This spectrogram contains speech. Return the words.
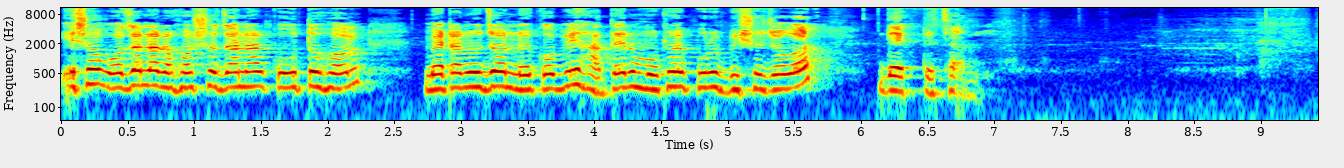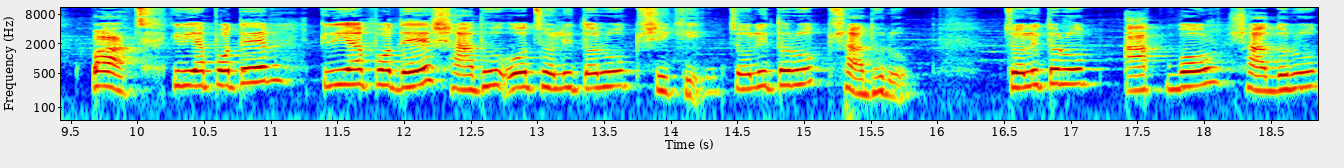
এসব অজানা রহস্য জানার কৌতূহল মেটানোর জন্য কবি হাতের মুঠোয় পুরো বিশ্বজগৎ দেখতে চান। পাঁচ, ক্রিয়াপদের, ক্রিয়াপদে সাধু ও চলিত রূপ শিখি। চলিত রূপ সাধু রূপ চলিত রূপ আঁকব, সাধুরূপ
